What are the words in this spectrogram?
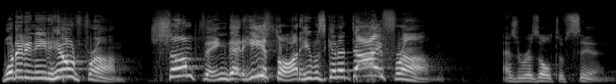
What did he need healed from? Something that he thought he was going to die from as a result of sin.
